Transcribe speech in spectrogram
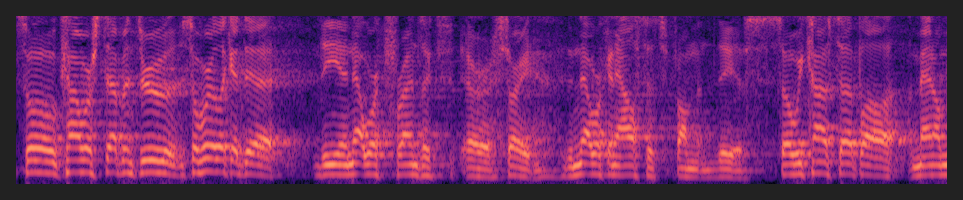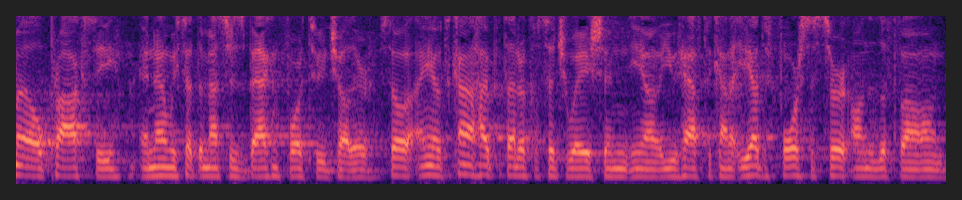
So kind of we're stepping through, so we're looking at the, the network forensics, or sorry, the network analysis from this. So we kind of set up a, man-on-mail proxy and then we set the messages back and forth to each other. So you know, it's kind of a hypothetical situation, you know, you have to kind of, you have to force a cert onto the phone,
